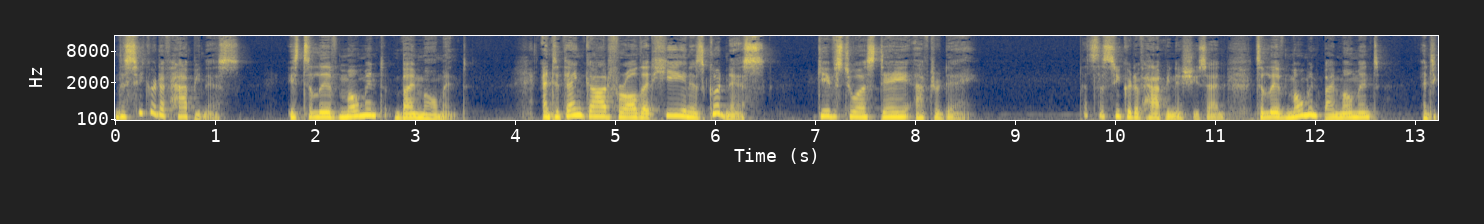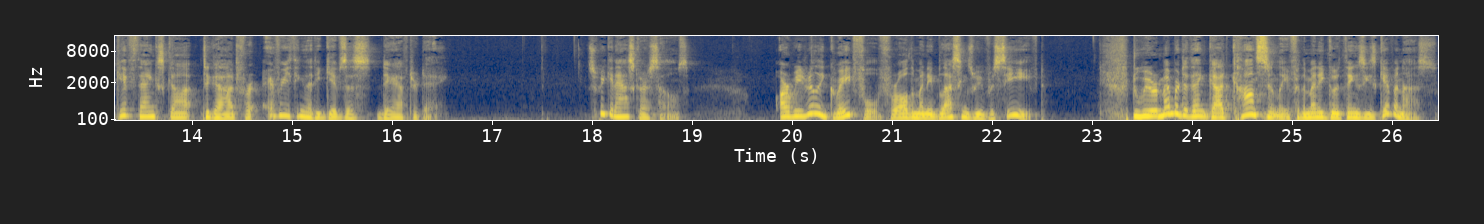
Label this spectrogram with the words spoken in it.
the secret of happiness is to live moment by moment and to thank God for all that He, in His goodness, gives to us day after day. That's the secret of happiness, she said, to live moment by moment and to give thanks God, to God for everything that He gives us day after day. So we can ask ourselves Are we really grateful for all the many blessings we've received? Do we remember to thank God constantly for the many good things He's given us,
